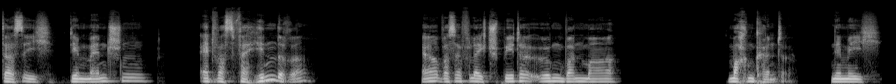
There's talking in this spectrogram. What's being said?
dass ich dem Menschen etwas verhindere, ja, was er vielleicht später irgendwann mal machen könnte. Nämlich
